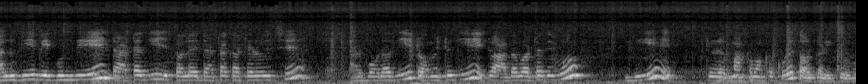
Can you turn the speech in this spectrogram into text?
আলু দিয়ে, বেগুন দিয়ে, ডাটা দিয়ে তলায় ডাটা কাটা রয়েছে। আর বড়া দিয়ে, টমেটো দিয়ে একটু আদা বাটা দেবো। দিয়ে একটু মাখা মাখা করে তরকারি করব।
